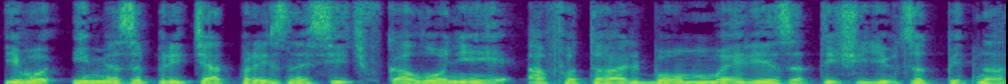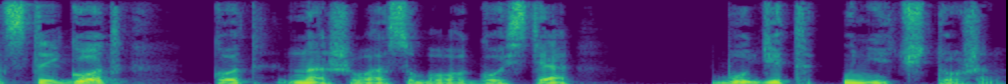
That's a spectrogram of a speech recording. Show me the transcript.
его имя запретят произносить в колонии, а фотоальбом Мэри за 1915 год, год нашего особого гостя, будет уничтожен.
